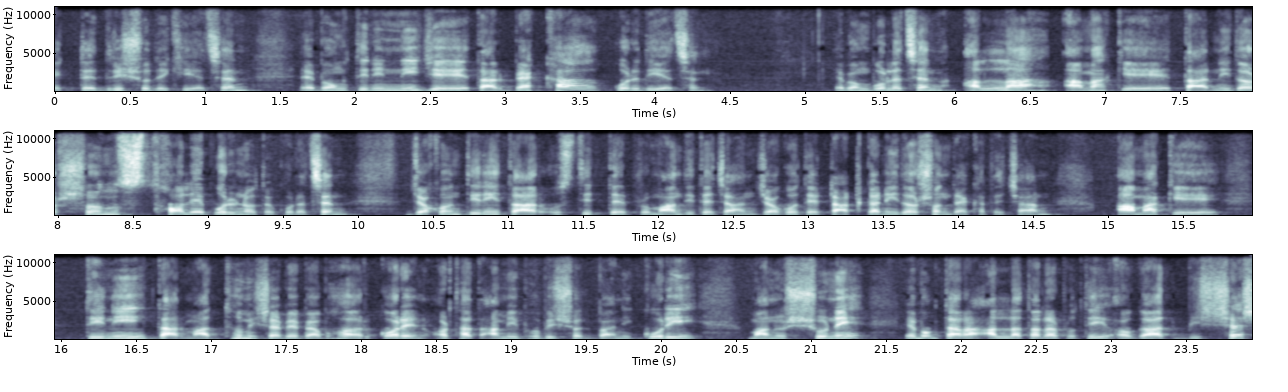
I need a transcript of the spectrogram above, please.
একটা দৃশ্য দেখিয়েছেন এবং তিনি নিজে তার ব্যাখ্যা করে দিয়েছেন। এবং বলেছেন, আল্লাহ আমাকে তার নিদর্শন স্থলে পরিণত করেছেন। যখন তিনি তার অস্তিত্বের প্রমাণ দিতে চান, জগতে টাটকা নিদর্শন দেখাতে চান, আমাকে তিনি তার মাধ্যম হিসাবে ব্যবহার করেন। অর্থাৎ আমি ভবিষ্যৎবাণী করি, মানুষ শুনে এবং তারা আল্লাহ তালার প্রতি অগাধ বিশ্বাস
